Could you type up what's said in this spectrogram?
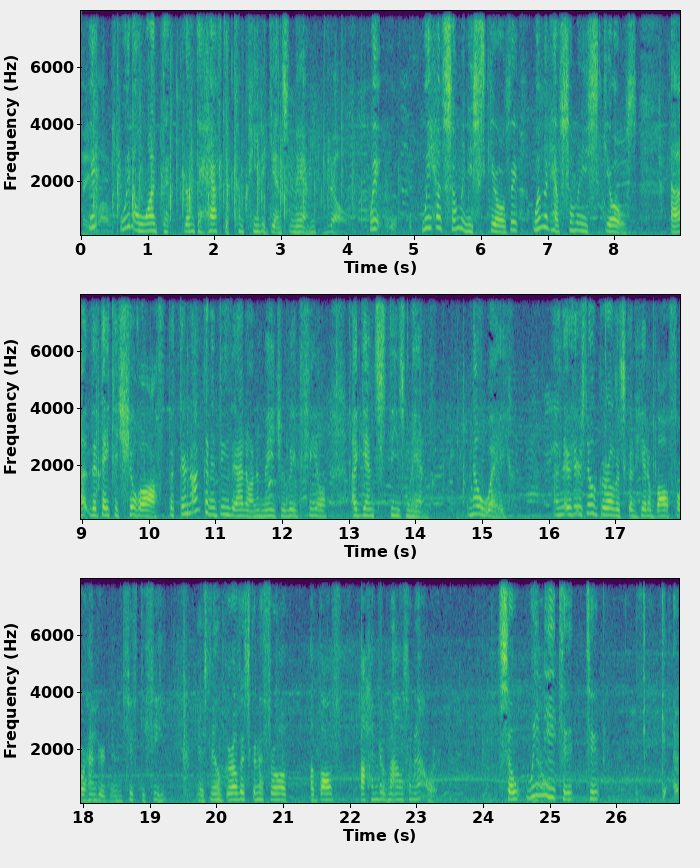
they We, love. we don't want to, them to have to compete against men. No, We, we have so many skills. They, women have so many skills uh, that they could show off, but they're not going to do that on a major league field against these men. No way. And there, there's no girl that's going to hit a ball 450 feet. There's no girl that's going to throw a, a ball 100 miles an hour. So we No. need to, to uh,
